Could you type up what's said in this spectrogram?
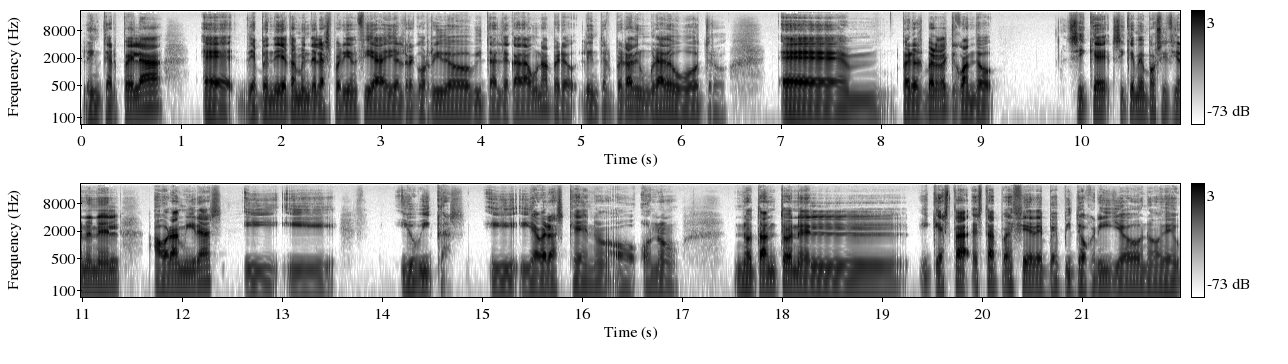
Le interpela, eh, depende ya también de la experiencia y el recorrido vital de cada una, pero le interpela de un grado u otro. Em, pero es verdad que cuando sí que, sí que me posiciono en él, ahora miras y- y ubicas y, y ya verás qué, ¿no? O, no. No tanto en el... Y que esta, esta especie de pepito grillo, ¿no? De,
